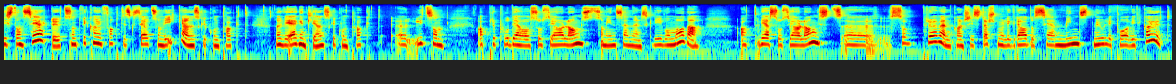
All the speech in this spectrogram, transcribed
distansert ut. Sånn at vi kan jo faktisk se ut som vi ikke ønsker kontakt, når vi egentlig ønsker kontakt. Eh, litt sånn apropos det å ha sosial angst, som innsenderen skriver om òg. At ved sosial angst eh, så prøver en kanskje i størst mulig grad å se minst mulig påvirka ut.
